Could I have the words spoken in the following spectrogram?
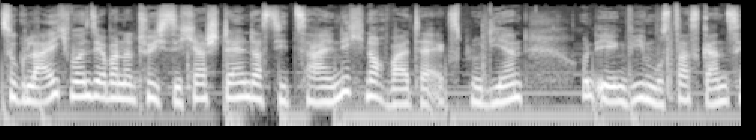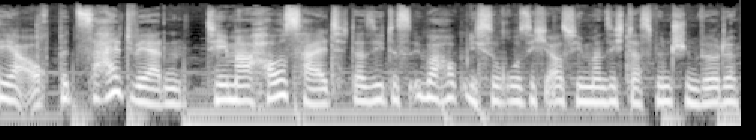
Zugleich wollen sie aber natürlich sicherstellen, dass die Zahlen nicht noch weiter explodieren und irgendwie muss das Ganze ja auch bezahlt werden. Thema Haushalt, da sieht es überhaupt nicht so rosig aus, wie man sich das wünschen würde.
